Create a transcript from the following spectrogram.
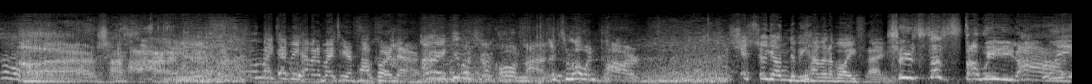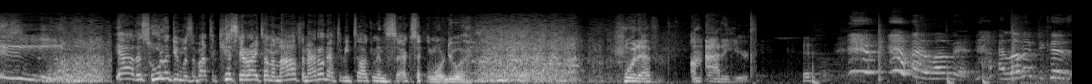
Ah, My dad be having a bite of your popcorn there. All right, give us your call, lad. It's Rowan Card. She's too young to be having a boyfriend. She's just a wee lad. Wee. Yeah, this hooligan was about to kiss you right on the mouth, and I don't have to be talking in sex anymore, do I? Whatever. I'm out of here. I love it. I love it because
